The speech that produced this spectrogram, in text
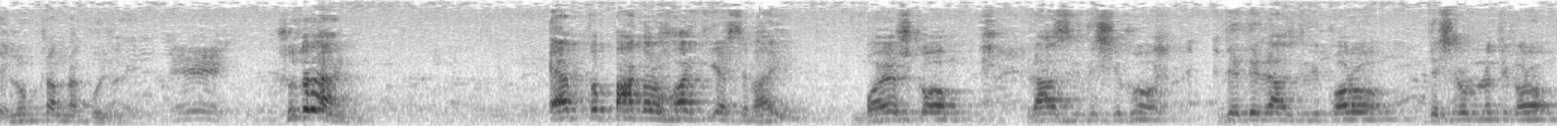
এই লোভটা আমরা করি নাই। সুতরাং, এত পাগল হওয়ার কি আছে ভাই? বয়স কম রাজনীতি শিখো, দেশের রাজনীতি করো, দেশের উন্নতি করো,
